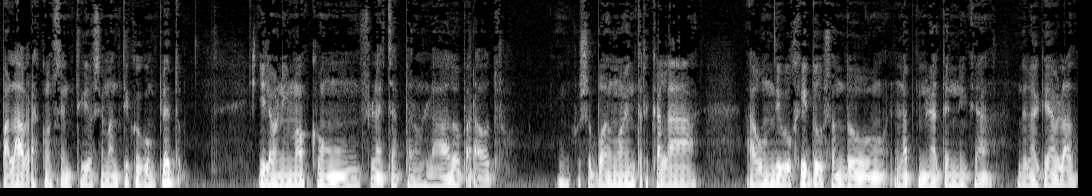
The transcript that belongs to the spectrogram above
palabras con sentido semántico completo y la unimos con flechas para un lado o para otro. Incluso podemos intercalar algún dibujito usando la primera técnica de la que he hablado.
